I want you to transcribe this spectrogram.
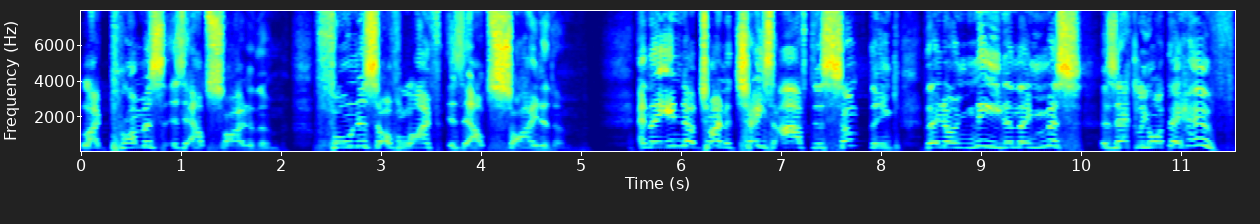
Like promise is outside of them, fullness of life is outside of them. And they end up trying to chase after something they don't need and they miss exactly what they have.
